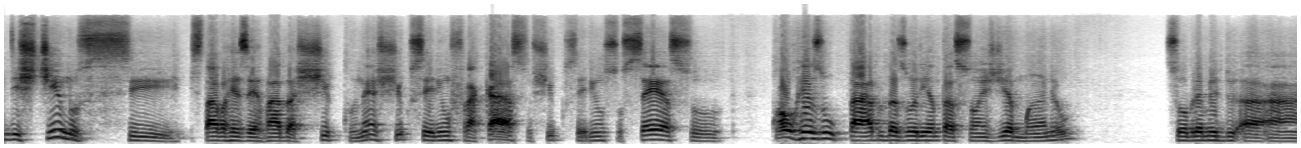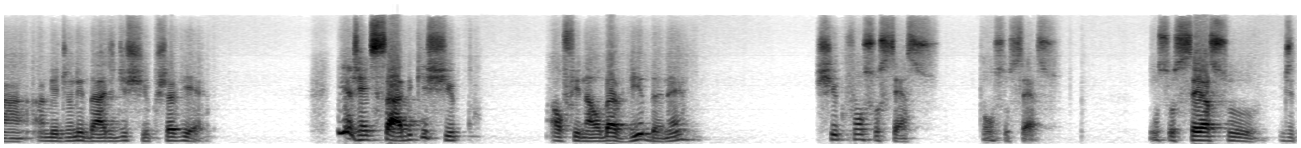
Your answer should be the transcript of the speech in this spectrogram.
destino se estava reservado a Chico, né? Chico seria um fracasso, Chico seria um sucesso. Qual o resultado das orientações de Emmanuel sobre a, a, a mediunidade de Chico Xavier? E a gente sabe que Chico, ao final da vida, né? Chico foi um sucesso. Foi um sucesso. Um sucesso de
